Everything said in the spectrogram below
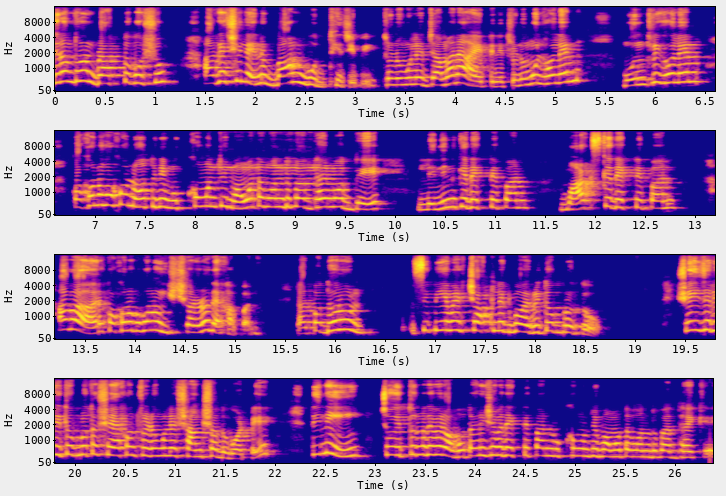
যেরকম ধরুন ব্রাত্য বসু, আগে ছিলেন বাম বুদ্ধিজীবী। তৃণমূলের জামানায় তিনি তৃণমূল হলেন মন্ত্রী হলেন, কখনো কখনো তিনি মুখ্যমন্ত্রী মমতা বন্দ্যোপাধ্যায়ের মধ্যে লেনিনকে দেখতে পান, মার্কসকে দেখতে পান, আবার কখনো কখনো ঈশ্বরেরও দেখা পান। তারপর ধরুন সিপিএম এর চকলেট বয় ঋতব্রত। সেই যে ঋতব্রত, সে এখন তৃণমূলের সাংসদও বটে। তিনি চৈতন্যদেবের অবতার হিসেবে দেখতে পান মুখ্যমন্ত্রী মমতা বন্দ্যোপাধ্যায়কে।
